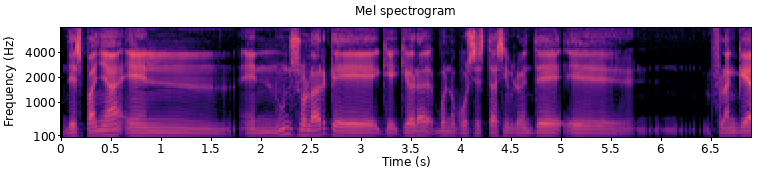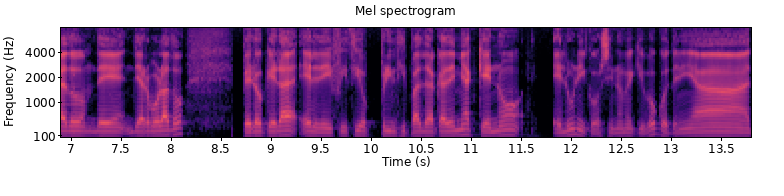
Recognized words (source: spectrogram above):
de España, en, un solar que, que, ahora bueno, pues está simplemente eh, flanqueado de, de arbolado pero que era el edificio principal de la academia, que no el único, si no me equivoco. Tenía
